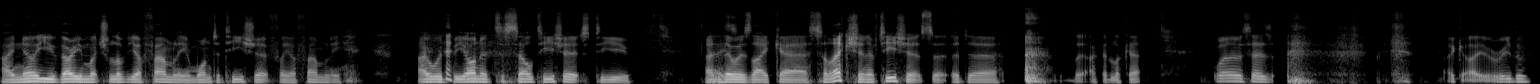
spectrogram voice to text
I know you very much love your family and want a t shirt for your family. I would be honored to sell t shirts to you. And there was like a selection of t shirts that, that, uh, that I could look at. One of them says, I can't even read them.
